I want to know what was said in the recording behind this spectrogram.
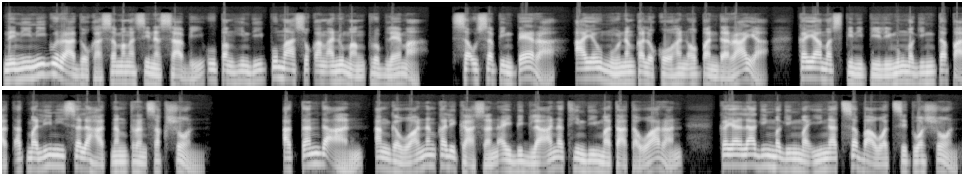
Naninigurado ka sa mga sinasabi upang hindi pumasok ang anumang problema. Sa usaping pera, ayaw mo ng kalokohan o pandaraya, kaya mas pinipili mong maging tapat at malinis sa lahat ng transaksyon. At tandaan, ang gawa ng kalikasan ay biglaan at hindi matatawaran, kaya laging maging maingat sa bawat sitwasyon.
